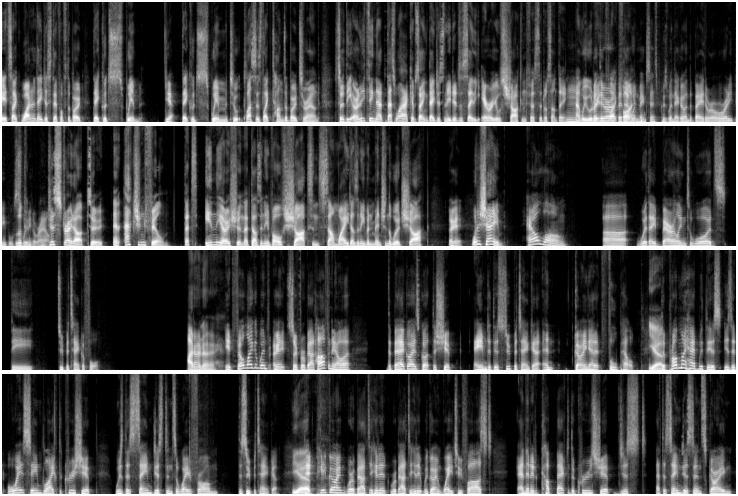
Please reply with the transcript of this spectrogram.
It's like, why don't they just step off the boat? They could swim. Yeah, They could swim to. Plus, there's like tons of boats around. So the only thing that that's why I kept saying they just needed to say the area was shark infested or something, mm. and we would have been there are, like but fine. that wouldn't make sense because when they go in the bay, there are already people Look, swimming around. Just straight up, too. An action film that's in the ocean that doesn't involve sharks in some way, doesn't even mention the word shark. okay, What a shame. how long uh, were they barreling towards the super tanker for? I don't know. It felt like it went. Okay, so for about half an hour, the bad guys got the ship aimed at this super tanker and going at it full pelt. Yeah. The problem I had with this is it always seemed like the cruise ship was the same distance away from the super tanker. yeah. They'd keep going, we're about to hit it, we're about to hit it, we're going way too fast. And then it'd cut back to the cruise ship just at the same distance, going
